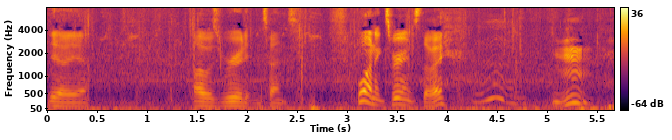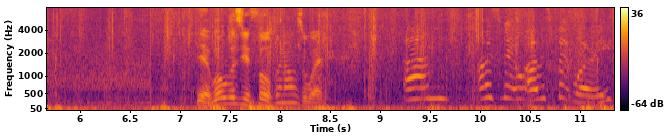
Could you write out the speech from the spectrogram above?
yeah, yeah. That was really intense. What an experience, though, eh? Mm. Yeah. What was your thought when I was away? Um, I was a bit I was a bit worried.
